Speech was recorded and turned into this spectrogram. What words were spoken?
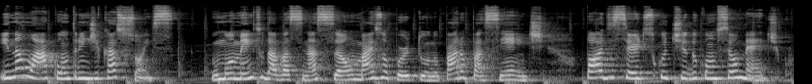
e não há contraindicações. O momento da vacinação mais oportuno para o paciente pode ser discutido com seu médico.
